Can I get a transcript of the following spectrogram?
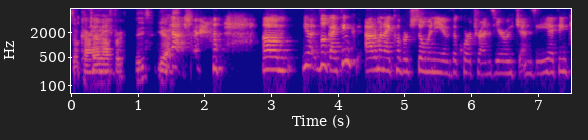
So Carolina first, please. Yes. Yeah, sure. um, yeah, look, I think Adam and I covered so many of the core trends here with Gen Z. I think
